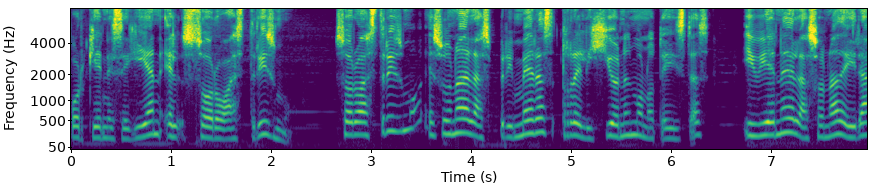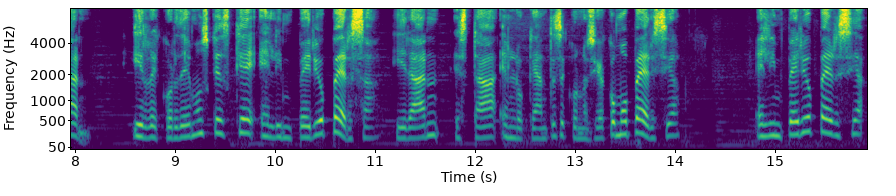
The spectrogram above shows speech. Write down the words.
por quienes seguían el zoroastrismo. Zoroastrismo es una de las primeras religiones monoteístas y viene de la zona de Irán. Y recordemos que es que el imperio persa, Irán está en lo que antes se conocía como Persia, el imperio persia,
